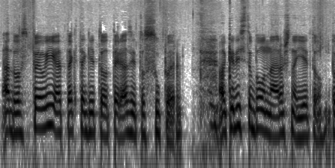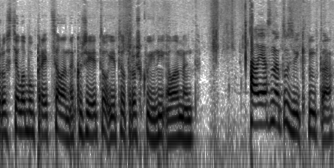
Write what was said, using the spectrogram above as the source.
a dospeli a tak, tak je to, teraz je to super. Ale kedy si to bolo náročné, je to. Proste, lebo predsa len, akože je to, je to trošku iný element. Ale ja som na to zvyknutá.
